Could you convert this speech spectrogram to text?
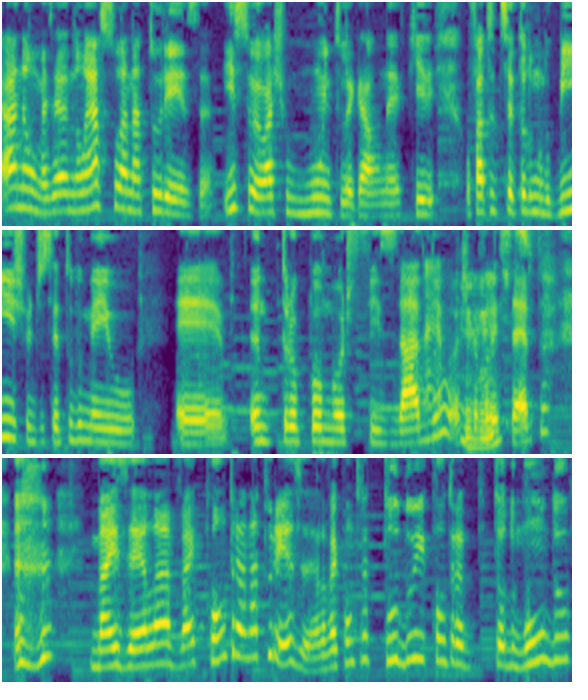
ah, não, mas é, não é a sua natureza. Isso eu acho muito legal, né? Que o fato de ser todo mundo bicho, de ser tudo meio é, antropomorfizado, É. acho que eu Uhum. falei certo, mas ela vai contra a natureza, ela vai contra tudo e contra todo mundo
